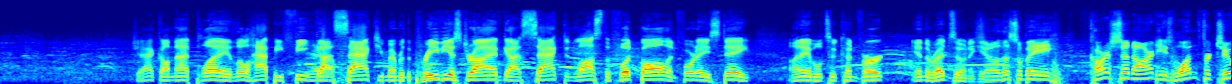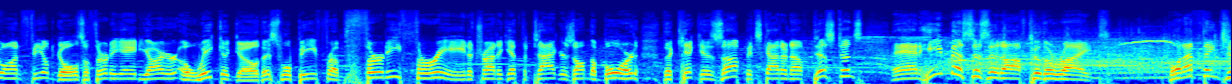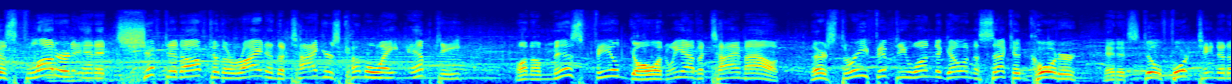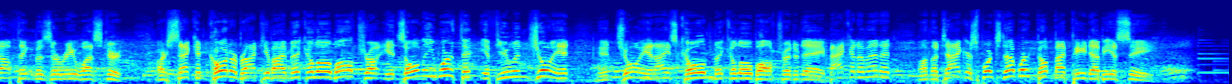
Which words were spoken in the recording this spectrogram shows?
Jack on that play, a little happy feet, Yeah. got sacked. You remember the previous drive, got sacked and lost the football, and Fort Hays State unable to convert in the red zone again. So this will be Carson Arndt. He's one for two on field goals, a 38 yarder a week ago. This will be from 33 to try to get the Tigers on the board. The kick is up, it's got enough distance, and he misses it off to the right. Boy, that thing just fluttered and it shifted off to the right, and the Tigers come away empty on a missed field goal, and we have a timeout. There's 3:51 to go in the second quarter, and it's still 14 to nothing, Missouri Western. Our second quarter brought to you by Michelob Ultra. It's only worth it if you enjoy it. Enjoy an ice cold Michelob Ultra today. Back in a minute on the Tiger Sports Network, built by PwC.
